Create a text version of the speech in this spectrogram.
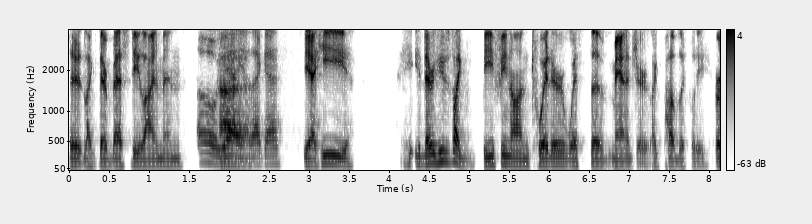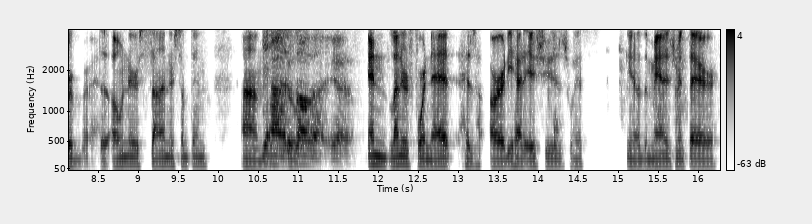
They're like their best D lineman. Oh yeah, yeah, Uh, that guy. Yeah, he. He, there, he was like beefing on Twitter with the manager, like publicly, or Right. the owner's son or something. Um, Yeah, I saw that. Yeah, and Leonard Fournette has already had issues with you know the management there.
